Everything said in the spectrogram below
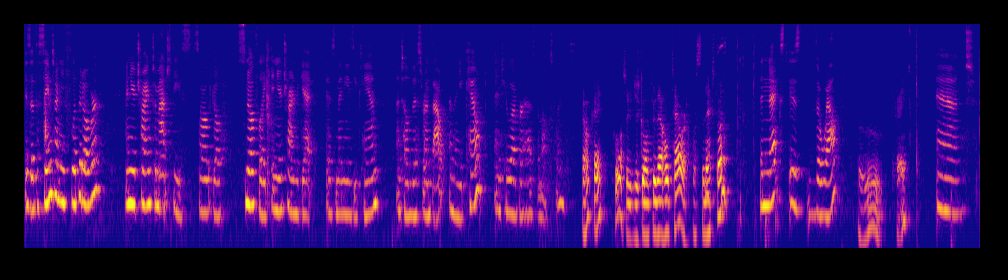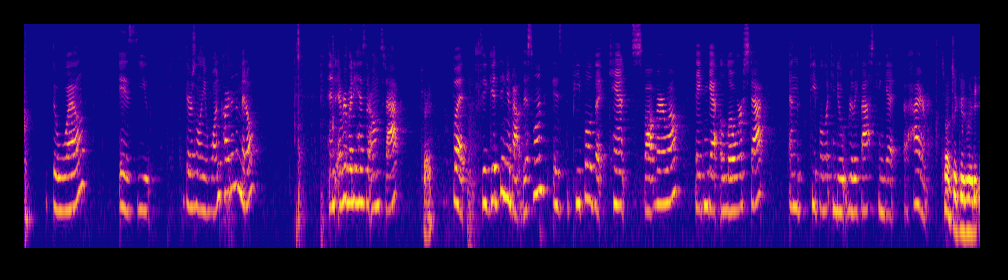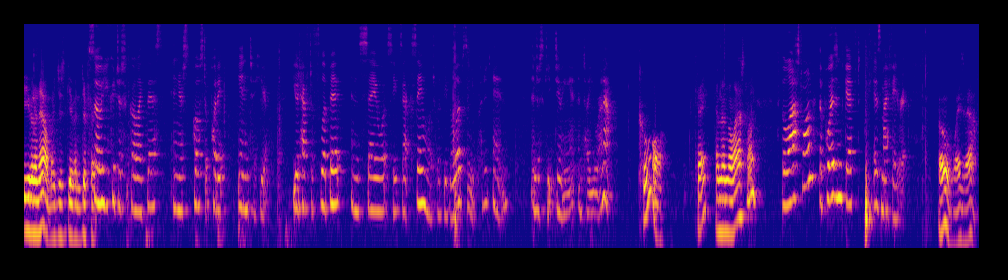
is at the same time you flip it over, and you're trying to match these. So I would go snowflake, and you're trying to get as many as you can until this runs out, and then you count, and whoever has the most wins. Okay. Cool. So you're just going through that whole tower. What's the next one? The next is the well. Ooh. Okay. And the well is you, there's only one card in the middle, and everybody has their own stack. Okay. But the good thing about this one is the people that can't spot very well, they can get a lower stack, and the people that can do it really fast can get a higher amount. So it's a good way to even it out by just giving different. So you could just go like this, and you're supposed to put it into here. You'd have to flip it and say what's the exact same, which would be the lips, and you put it in, and just keep doing it until you run out. cool. Okay. And then the last one? The last one, the poisoned gift, is my favorite Oh, why is that?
